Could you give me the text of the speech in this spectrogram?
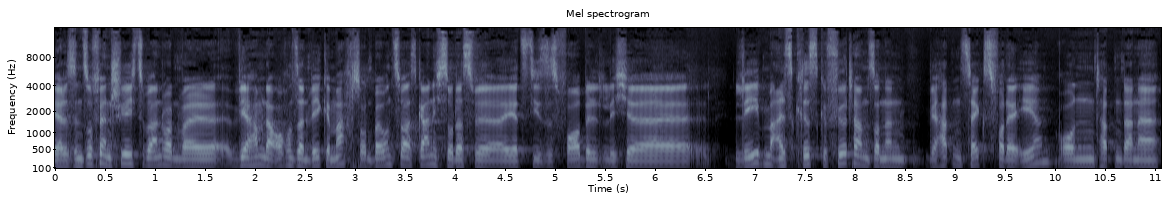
ja, das ist insofern schwierig zu beantworten, weil wir haben da auch unseren Weg gemacht und bei uns war es gar nicht so, dass wir jetzt dieses vorbildliche Leben als Christ geführt haben, sondern wir hatten Sex vor der Ehe und hatten dann eine,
